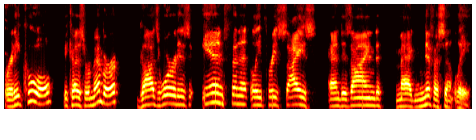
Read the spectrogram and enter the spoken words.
pretty cool because remember, God's word is infinitely precise and designed magnificently.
